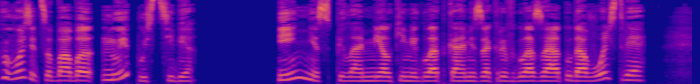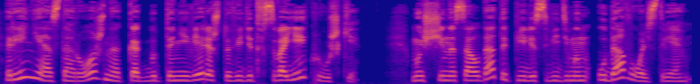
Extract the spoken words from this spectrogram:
Возится баба, ну и пусть себе. Инни спила мелкими глотками, закрыв глаза от удовольствия. Ринни осторожно, как будто не веря, что видит в своей кружке. Мужчины-солдаты пили с видимым удовольствием.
